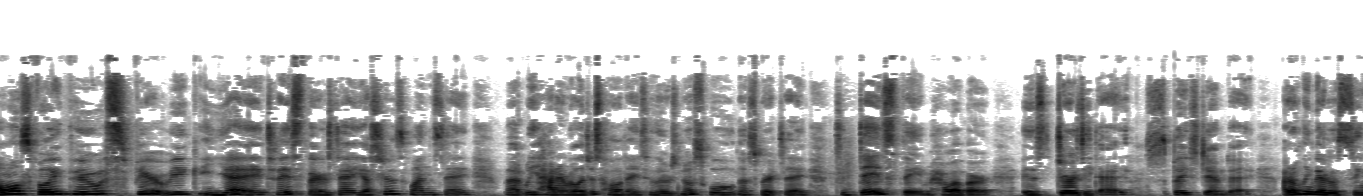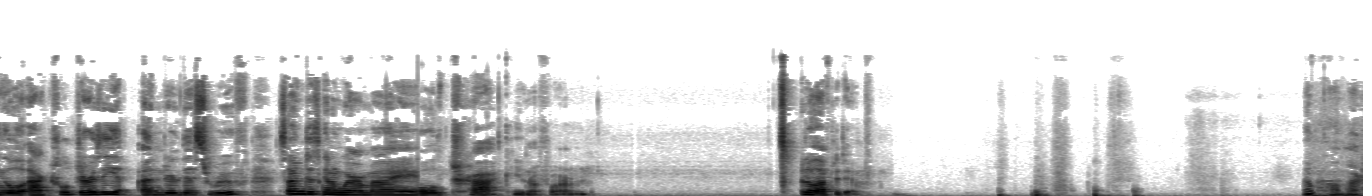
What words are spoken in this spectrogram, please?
Almost fully through Spirit Week, yay! Today's Thursday, yesterday's Wednesday, but we had a religious holiday, so there's no school, no Spirit Day. Today's theme, however, is Jersey Day, Space Jam Day. I don't think there's a single actual jersey under this roof, so I'm just gonna wear my old track uniform. It'll have to do. Oh, Walmart.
